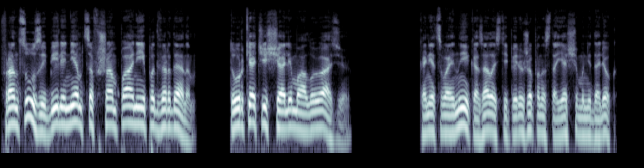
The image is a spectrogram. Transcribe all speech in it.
Французы били немцев в Шампании под Верденом. Турки очищали Малую Азию. Конец войны, казалось, теперь уже по-настоящему недалек.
